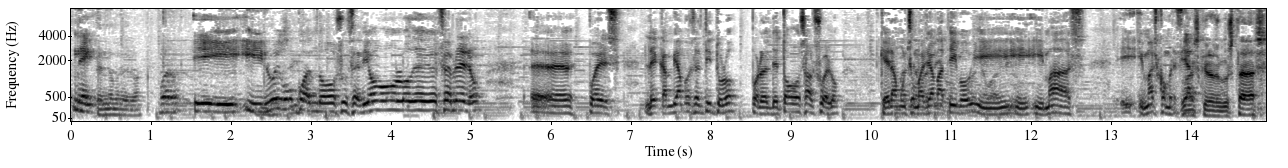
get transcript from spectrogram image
Sí. El nombre del banco. Y, y luego cuando sucedió lo de febrero, eh, pues le cambiamos el título por el de Todos al suelo, que era mucho más llamativo y, y- y más y, y más comercial. Más que nos gustaras,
